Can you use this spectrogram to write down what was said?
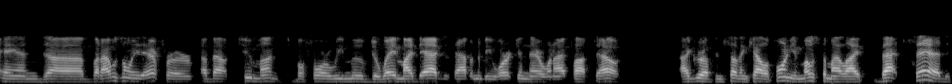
and uh, but I was only there for about two months before we moved away. My dad just happened to be working there when I popped out. I grew up in Southern California most of my life. That said,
